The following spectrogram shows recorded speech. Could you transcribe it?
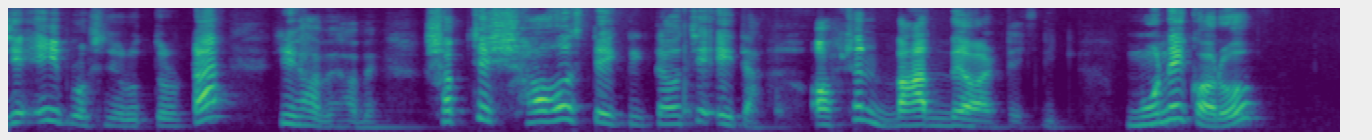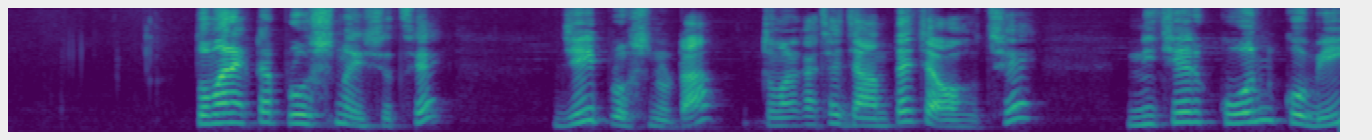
যে এই প্রশ্নের উত্তরটা কীভাবে হবে। সবচেয়ে সহজ টেকনিকটা হচ্ছে এটা। অপশন বাদ দেওয়ার টেকনিক মনে করো তোমার একটা প্রশ্ন এসেছে, যেই প্রশ্নটা তোমার কাছে জানতে চাওয়া হচ্ছে, নিচের কোন কবি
